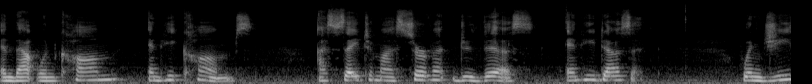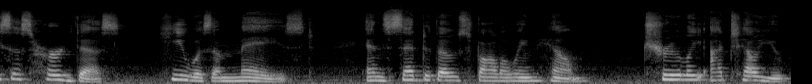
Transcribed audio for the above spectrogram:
and that one, Come, and he comes. I say to my servant, Do this and he does it. When Jesus heard this, he was amazed and said to those following him, Truly I tell you,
